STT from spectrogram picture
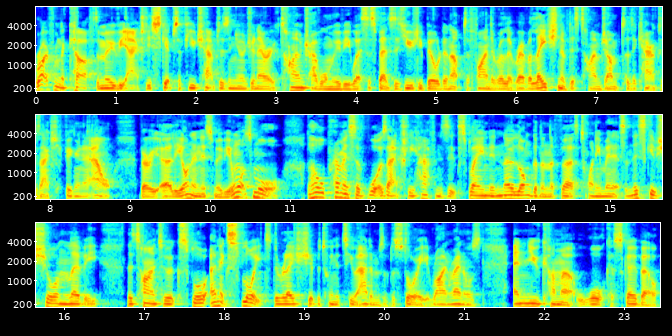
Right from the cuff, the movie actually skips a few chapters in your generic time travel movie where suspense is usually building up to find a revelation of this time jump to the characters actually figuring it out very early on in this movie. And what's more, the whole premise of what has actually happened is explained in no longer than the first 20 minutes, and this gives Shawn Levy the time to explore and exploit the relationship between the two Adams of the story, Ryan Reynolds and newcomer Walker Scobell,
